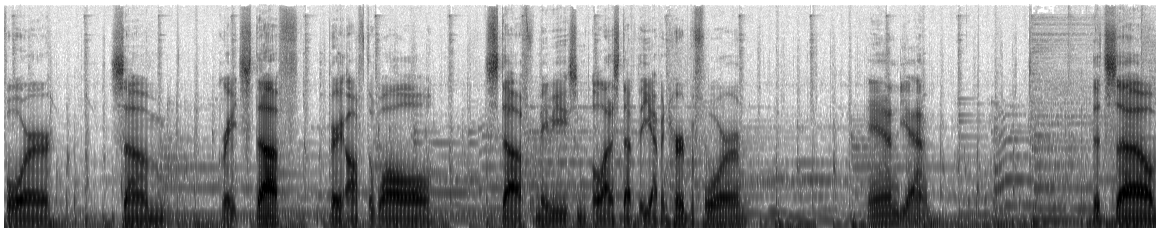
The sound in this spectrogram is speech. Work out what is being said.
for some great stuff, very off the wall stuff, maybe some a lot of stuff that you haven't heard before. And yeah. That's uh,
